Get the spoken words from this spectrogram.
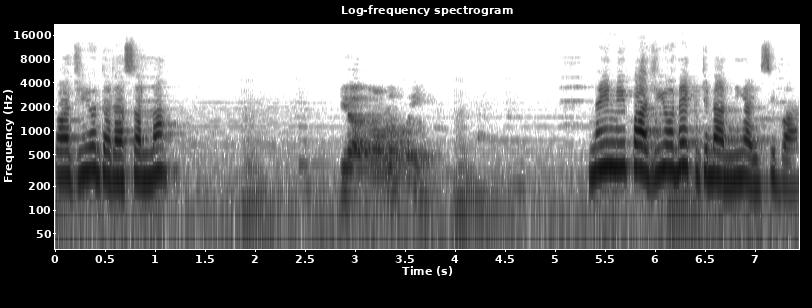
ਭਾਜੀ ਉਹ ਦਰਅਸਲ ਨਾ ਕੀ ਆ ਪ੍ਰੋਬਲਮ ਕੋਈ? ਨਹੀਂ ਨਹੀਂ ਭਾਜੀ ਉਹ ਨਾ ਇੱਕ ਜਨਾਨੀ ਆਈ ਸੀ ਬਾਹਰ।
